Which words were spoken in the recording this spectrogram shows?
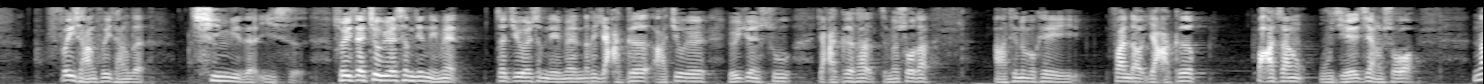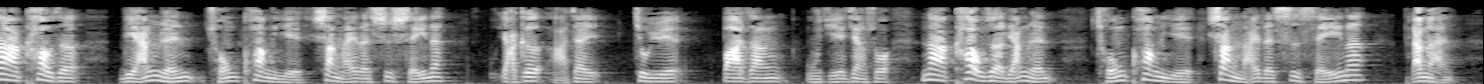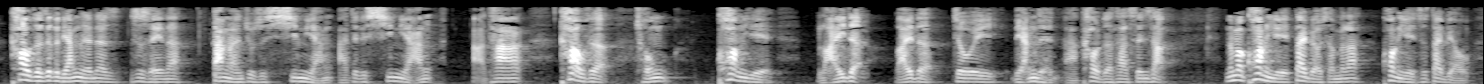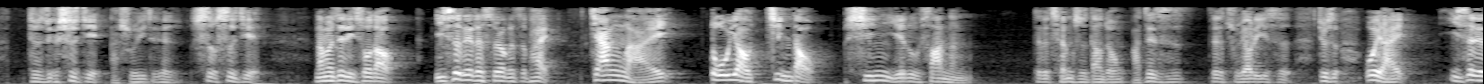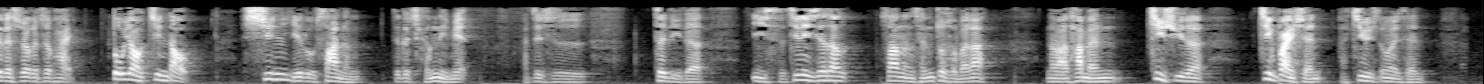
非常非常的亲密的意思。所以在旧约圣经里面，在旧约圣经里面，那个雅各啊，旧约有一卷书，雅各他怎么说呢？啊，听众们可以翻到雅各八章五节这样说：那靠着良人从旷野上来的是谁呢？雅各啊，在旧约八章五节这样说：“那靠着良人从旷野上来的是谁呢？当然，靠着这个良人的是谁呢？当然就是新娘啊！这个新娘啊，他靠着从旷野来的来的这位良人啊，靠着他身上。那么旷野代表什么呢？旷野是代表就是这个世界啊，属于这个世世界。那么这里说到。”以色列的十二个支派将来都要进到新耶路撒冷这个城市当中啊，这是这个主要的意思，就是未来以色列的十二个支派都要进到新耶路撒冷这个城里面这是这里的意思。今天先上撒冷城做什么呢？那么他们继续的敬拜神啊，继续敬拜神，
